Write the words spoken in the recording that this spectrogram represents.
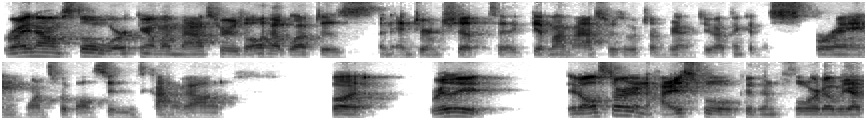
right now I'm still working on my master's. All I have left is an internship to get my master's, which I'm going to do, I think, in the spring once football season's kind of out. But really, it all started in high school because in Florida we have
